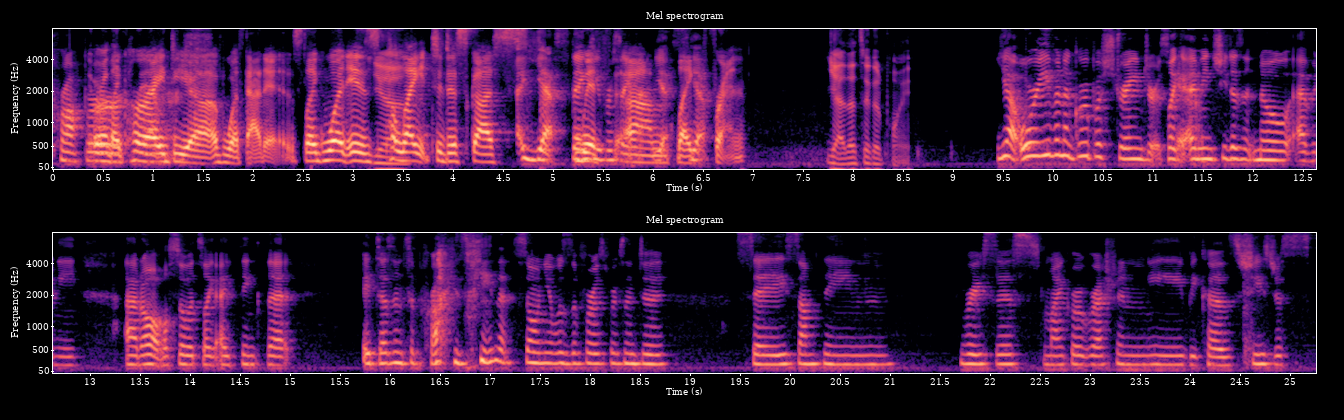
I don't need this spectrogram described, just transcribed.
proper Or like her manners. idea of what that is. Like what is Yeah. polite to discuss Uh, Yes, thank with you for saying um, that. Yes, like yeah. friends. Yeah, that's a good point. Yeah, or even a group of strangers. Like, Yeah. I mean, she doesn't know Eboni at all. So it's like, I think that it doesn't surprise me that Sonja was the first person to say something racist, microaggression y because she's just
